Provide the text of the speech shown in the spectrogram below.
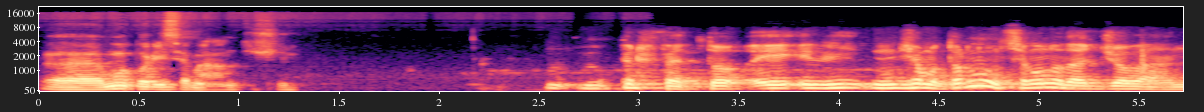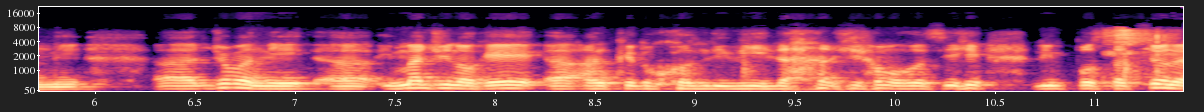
eh, motori semantici. Perfetto, e, e, diciamo, torno un secondo da Giovanni. Uh, Giovanni, uh, immagino che uh, anche tu condivida, diciamo così, l'impostazione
